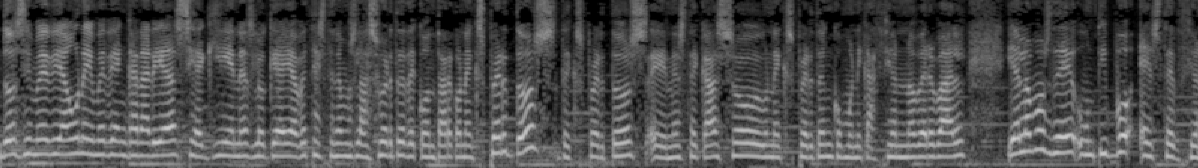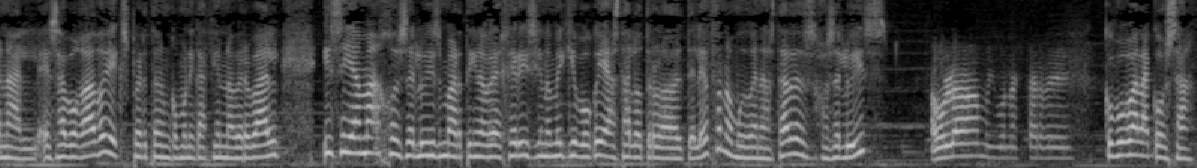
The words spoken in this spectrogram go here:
Dos y media, una y media en Canarias y aquí en Es lo que hay. A veces tenemos la suerte de contar con expertos, de expertos, en este caso un experto en comunicación no verbal y hablamos de un tipo excepcional. Es abogado y experto en comunicación no verbal y se llama José Luis Martín y si no me equivoco, ya está al otro lado del teléfono. Muy buenas tardes, José Luis. Hola, muy buenas tardes. ¿Cómo va la cosa?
